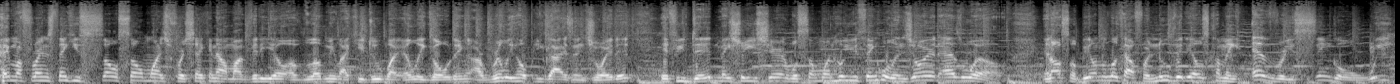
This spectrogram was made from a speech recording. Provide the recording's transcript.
Hey my friends, thank you so, so much for checking out my video of Love Me Like You Do by Ellie Goulding. I really hope you guys enjoyed it. If you did, make sure you share it with someone who you think will enjoy it as well. And also be on the lookout for new videos coming every single week.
